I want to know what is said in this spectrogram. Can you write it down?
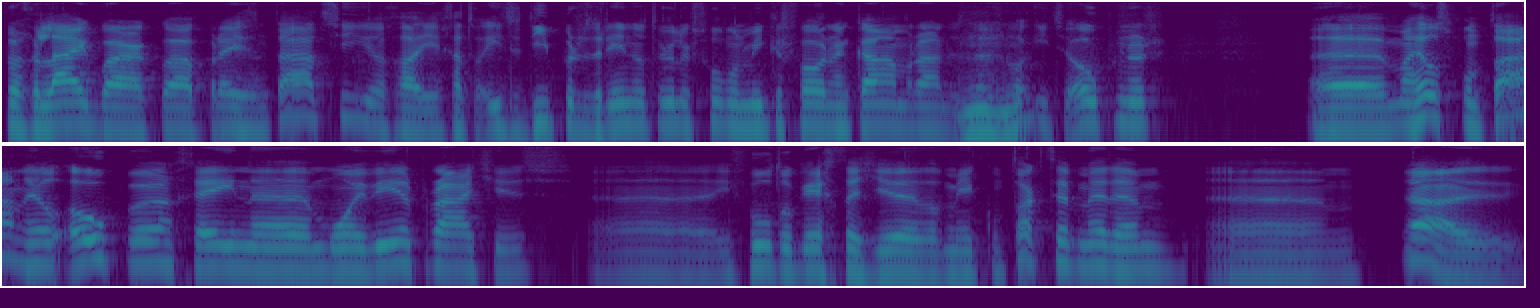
vergelijkbaar qua presentatie. Je gaat, je gaat wel iets dieper erin natuurlijk, zonder microfoon en camera. Dus dat is wel iets opener. Maar heel spontaan, heel open. Geen eh mooi weerpraatjes. Je voelt ook echt dat je wat meer contact hebt met hem. Ehm, ja, ik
